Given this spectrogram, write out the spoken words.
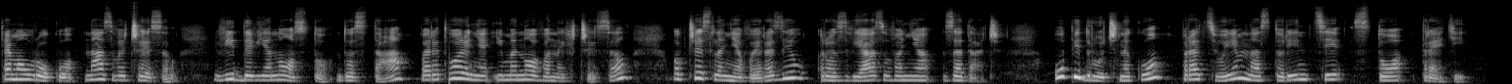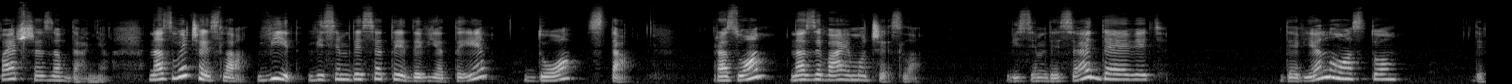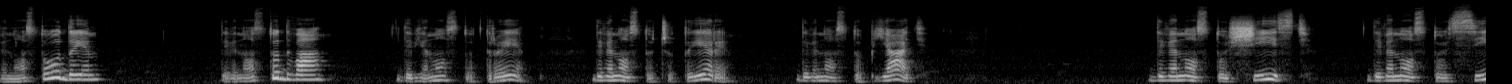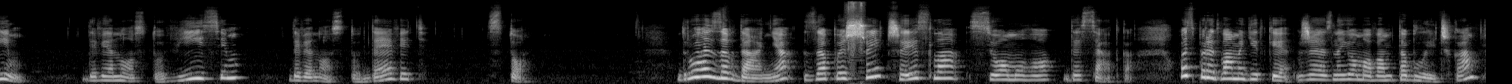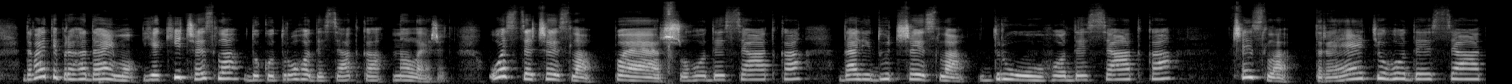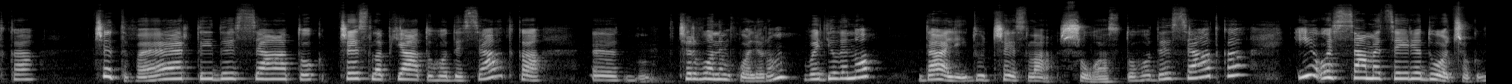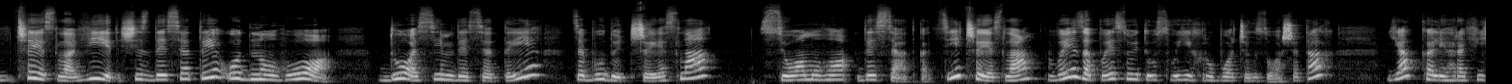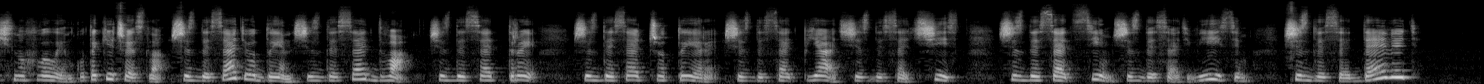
Тема уроку назви чисел від 90 до 100, перетворення іменованих чисел, обчислення виразів, розв'язування задач. У підручнику працюємо на сторінці 103. Перше завдання. Назви числа від 89 до 100. Разом називаємо числа. 89, 90, 91, 92, 93, 94, 95, 96, 97, 98, 99, 100. Друге завдання. Запиши числа сьомого десятка. Ось перед вами, дітки, вже знайома вам табличка. Давайте пригадаємо, які числа до котрого десятка належать. Ось це числа першого десятка, далі йдуть числа другого десятка, числа третього десятка, четвертий десяток, числа п'ятого десятка червоним кольором виділено. Далі йдуть числа шостого десятка. І ось саме цей рядочок. Числа від 61 до 70 це будуть числа сьомого десятка. Ці числа ви записуєте у своїх робочих зошитах як каліграфічну хвилинку. Такі числа 61, 62, 63, 64, 65, 66, 67, 68, 69,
